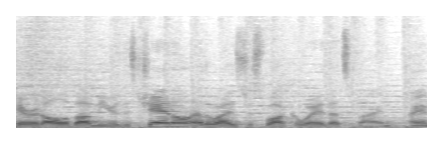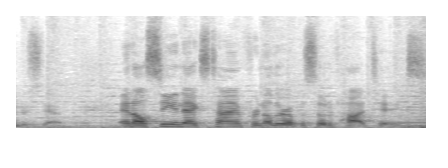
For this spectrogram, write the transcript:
care at all about me or this channel. Otherwise, just walk away, that's fine. I understand. And I'll see you next time for another episode of Hot Takes.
